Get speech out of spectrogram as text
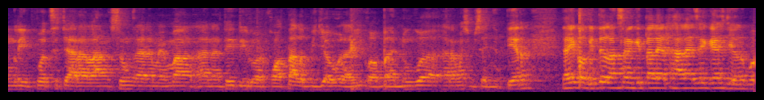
ngeliput secara langsung karena memang uh, nanti di luar kota lebih jauh lagi. Kalau Bandung gue karena masih bisa nyetir. Tapi kalau gitu langsung kita lihat highlightsnya guys. Jangan lupa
